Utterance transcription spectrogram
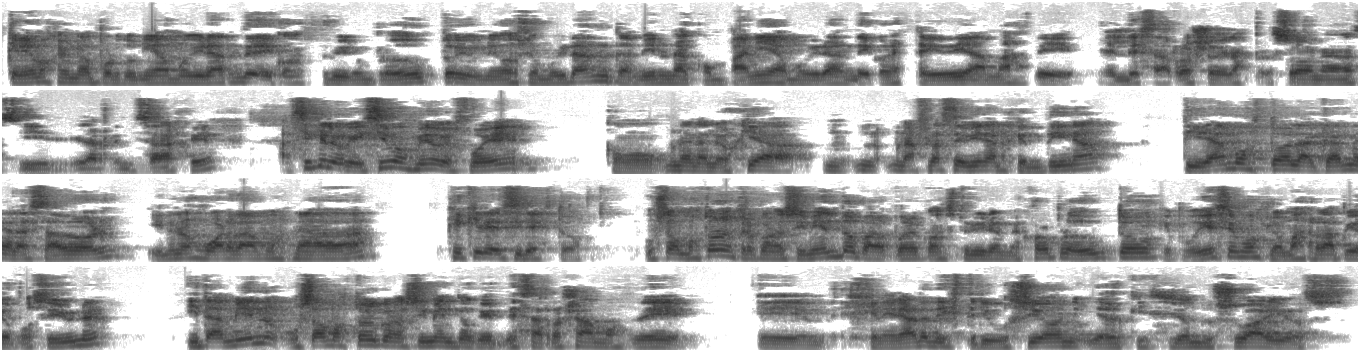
creemos que hay una oportunidad muy grande de construir un producto y un negocio muy grande, también una compañía muy grande con esta idea más del el desarrollo de las personas y el aprendizaje. Así que lo que hicimos medio que fue como una analogía, una frase bien argentina, tiramos toda la carne al asador y no nos guardamos nada. ¿Qué quiere decir esto? Usamos todo nuestro conocimiento para poder construir el mejor producto que pudiésemos lo más rápido posible. Y también usamos todo el conocimiento que desarrollamos de eh, generar distribución y adquisición de usuarios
